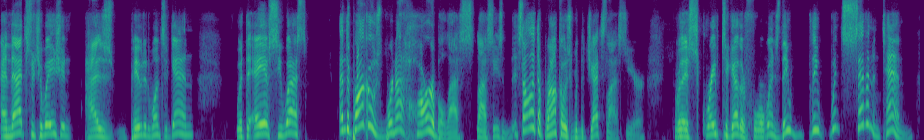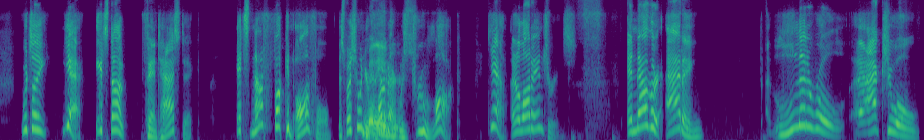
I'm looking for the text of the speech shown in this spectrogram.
And that situation has pivoted once again with the AFC West. And the Broncos were not horrible last last season. It's not like the Broncos were the Jets last year, where they scraped together four wins. They they went seven and ten, which like yeah, it's not fantastic. It's not fucking awful, especially when your Many quarterback injuries. was Drew Lock. Yeah, and a lot of injuries. And now they're adding literal, actual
